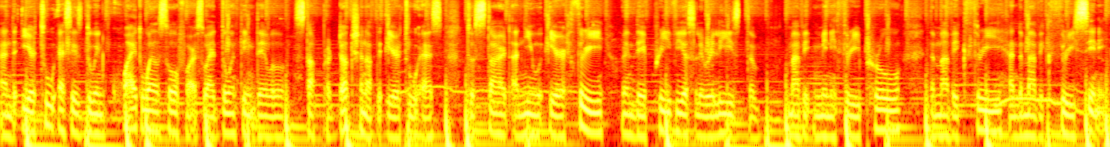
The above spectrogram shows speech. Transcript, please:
And the Air 2S is doing quite well so far, so I don't think they will stop production of the Air 2S to start a new Air 3 when they previously released the Mavic Mini 3 Pro, the Mavic 3 and the Mavic 3 Cine.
